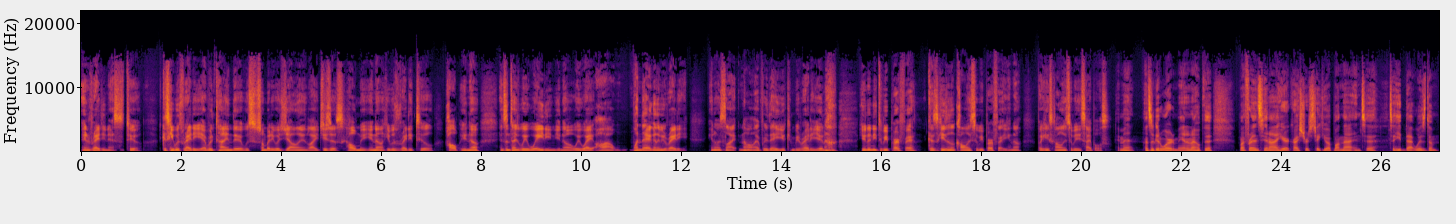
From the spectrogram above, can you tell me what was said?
and readiness too. Because he was ready every time there was somebody was yelling like Jesus help me, you know, he was ready to help, you know. And sometimes we're waiting, you know, we wait, oh, one day I'm gonna be ready. You know, it's like no, every day you can be ready. You know, you don't need to be perfect because he's not calling us to be perfect, you know, but he's calling us to be disciples. Amen. That's a good word, man. And I hope that my friends and I here at Christ Church take you up on that and to, to heed that wisdom.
